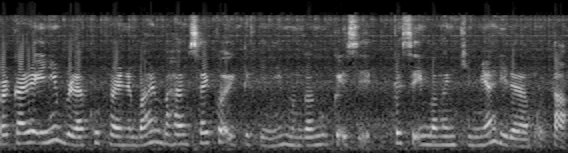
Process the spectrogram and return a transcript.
Perkara ini berlaku kerana bahan-bahan psikoaktif ini mengganggu keseimbangan kimia di dalam otak.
